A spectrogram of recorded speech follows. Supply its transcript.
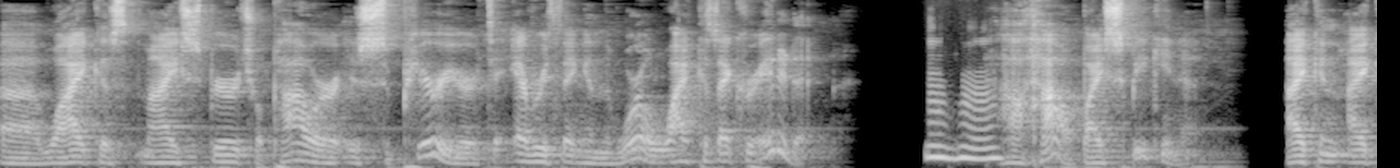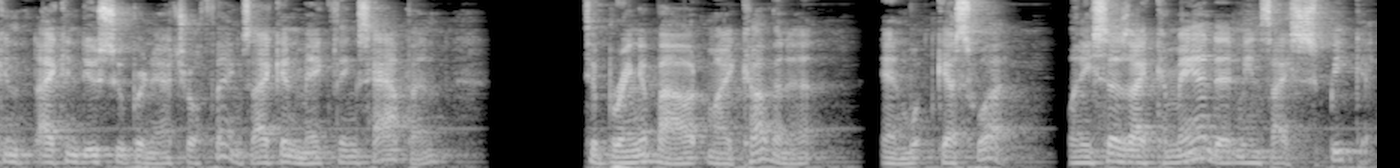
Uh, why? Because my spiritual power is superior to everything in the world. Why? Because I created it. Mm-hmm. How? How? By speaking it. I can I can I can do supernatural things. I can make things happen to bring about my covenant. And what, guess what? When he says I command it, it means I speak it.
